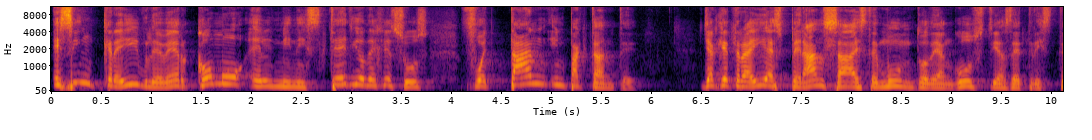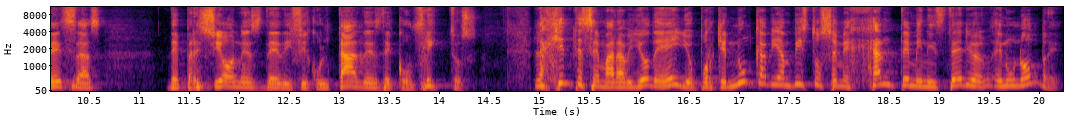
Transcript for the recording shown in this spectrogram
Es increíble ver cómo el ministerio de Jesús fue tan impactante, ya que traía esperanza a este mundo de angustias, de tristezas, depresiones, de dificultades, de conflictos. La gente se maravilló de ello porque nunca habían visto semejante ministerio en un hombre.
